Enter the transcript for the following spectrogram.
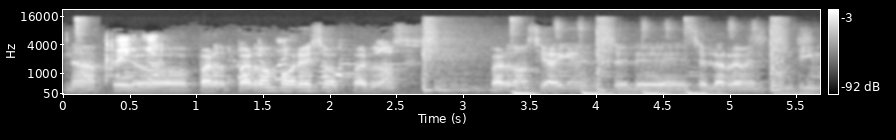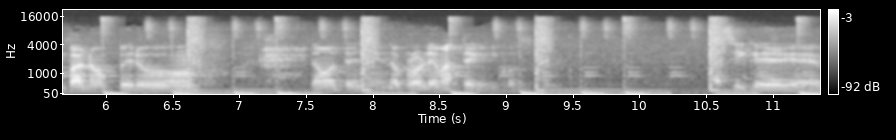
Nada, pero perdón por eso, perdón, perdón si a alguien se le, se le reventó un tímpano, pero estamos teniendo problemas técnicos. Así que,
